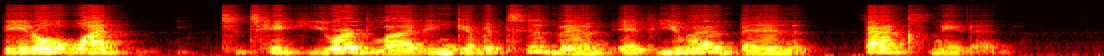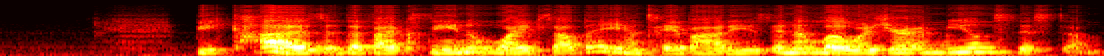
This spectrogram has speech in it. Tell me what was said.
they don't want to take your blood and give it to them if you have been vaccinated. Because the vaccine wipes out the antibodies and it lowers your immune system.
